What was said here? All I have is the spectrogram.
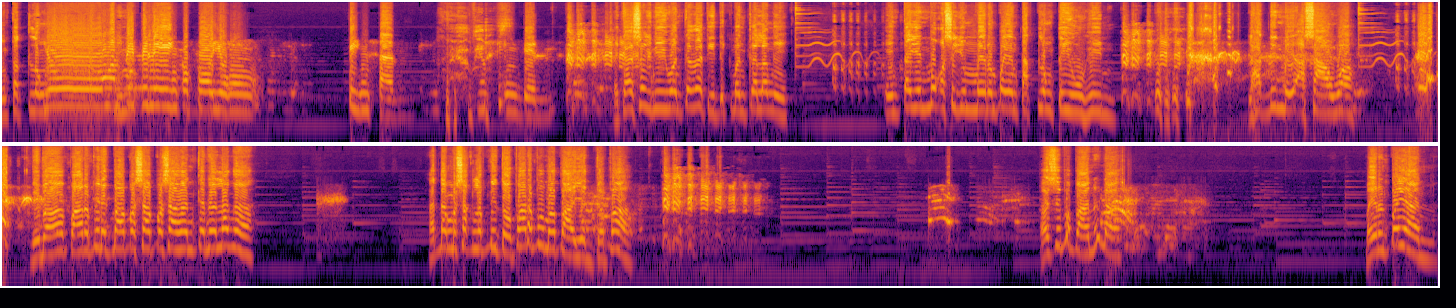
Yung tatlong Yung ang pipiliin ko po yung pinsan. yung single. Eh kaso iniwan ka nga, titikman ka lang eh. Intayin mo kasi yung meron pa yung tatlong tiyuhin. Lahat din may asawa. 'Di ba? Para pinagpapasapasahan ka na lang ah. At ang masaklap nito, para pumapayag ka pa. Kasi pa paano na? Mayroon pa yan.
